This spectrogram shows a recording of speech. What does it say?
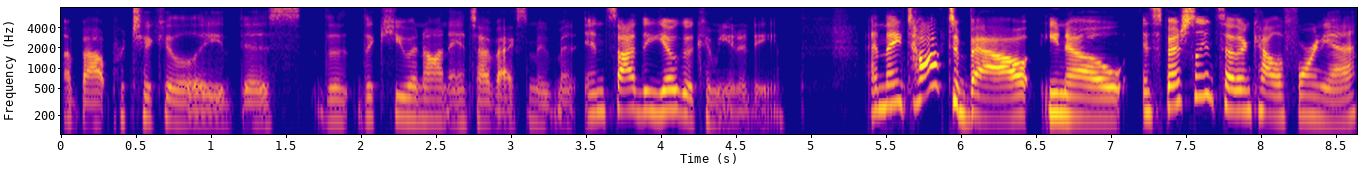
about particularly this the the QAnon anti-vax movement inside the yoga community. And they talked about, you know, especially in Southern California,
